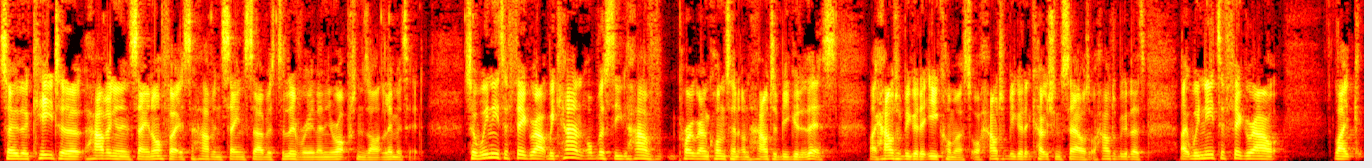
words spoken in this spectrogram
So the key to having an insane offer is to have insane service delivery and then your options aren't limited. So we need to figure out, we can obviously have program content on how to be good at this, like how to be good at e-commerce or how to be good at coaching sales or how to be good at this. Like we need to figure out like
